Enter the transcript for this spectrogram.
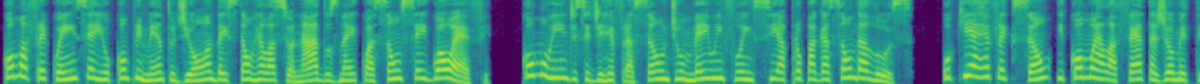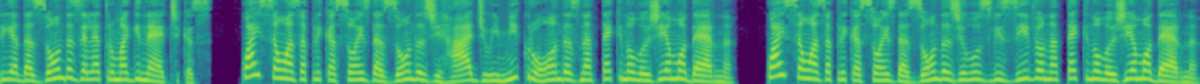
Como a frequência e o comprimento de onda estão relacionados na equação C igual F? Como o índice de refração de um meio influencia a propagação da luz? O que é reflexão e como ela afeta a geometria das ondas eletromagnéticas? Quais são as aplicações das ondas de rádio e microondas na tecnologia moderna? Quais são as aplicações das ondas de luz visível na tecnologia moderna?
